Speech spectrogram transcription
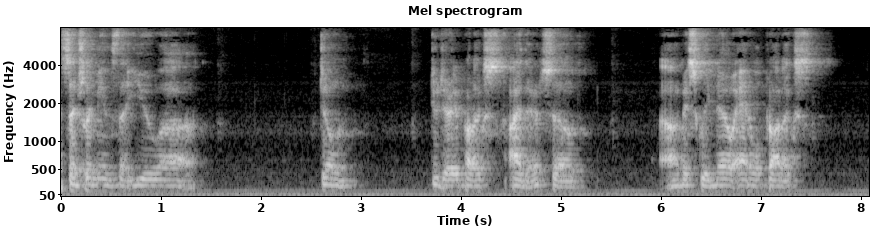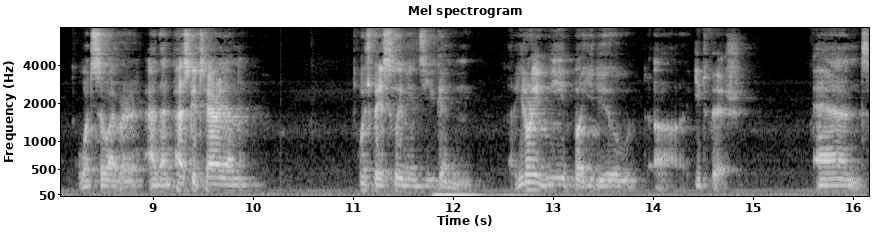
essentially means that you uh, don't do dairy products either, so uh, basically no animal products whatsoever. And then pescatarian, which basically means you can you don't eat meat but you do uh, eat fish, and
